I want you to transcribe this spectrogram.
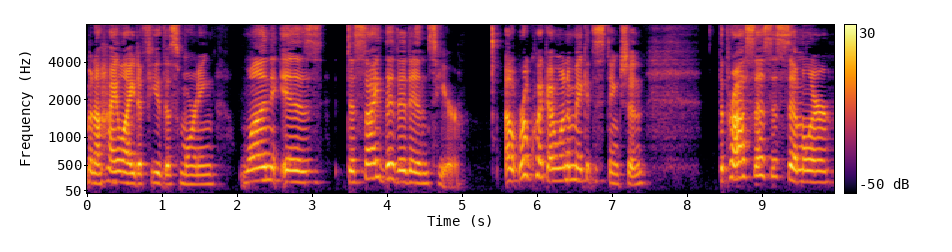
I'm going to highlight a few this morning. One is decide that it ends here. Oh, real quick, I want to make a distinction. The process is similar,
